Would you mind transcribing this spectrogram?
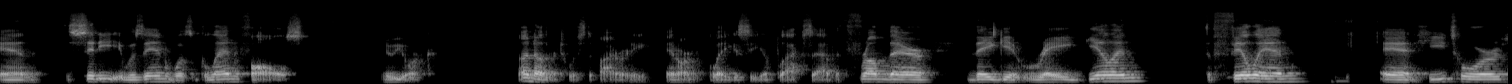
and the city it was in was Glen Falls, New York. Another twist of irony in our legacy of Black Sabbath. From there, they get Ray Gillen to fill in, and he tours,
